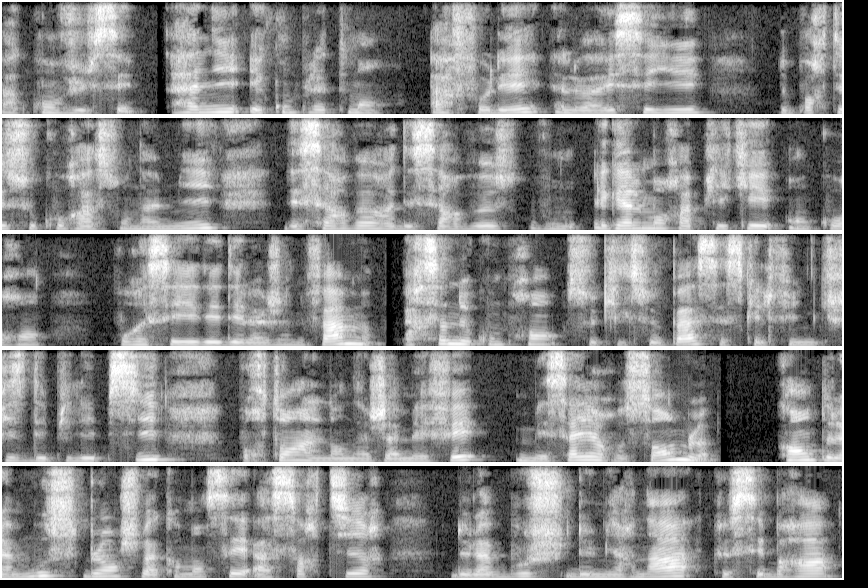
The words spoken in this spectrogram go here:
à convulser. Annie est complètement affolée, elle va essayer de porter secours à son amie, des serveurs et des serveuses vont également rappliquer en courant pour essayer d'aider la jeune femme. Personne ne comprend ce qu'il se passe, est-ce qu'elle fait une crise d'épilepsie? Pourtant elle n'en a jamais fait, mais ça y ressemble. Quand de la mousse blanche va commencer à sortir de la bouche de Myrna, que ses bras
